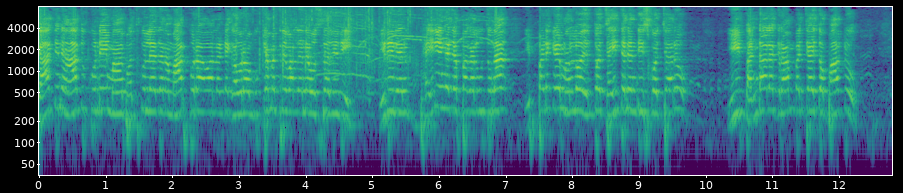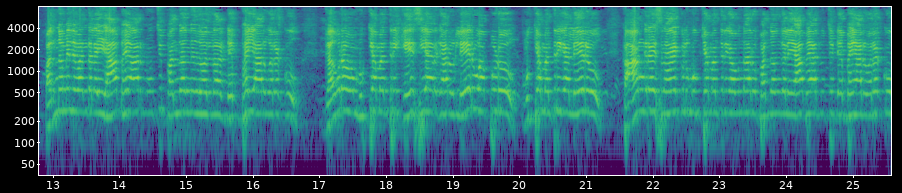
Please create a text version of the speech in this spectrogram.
జాతిని ఆదుకుని మా బతుకులు ఏదైనా మార్పు రావాలంటే గౌరవ ముఖ్యమంత్రి వల్లనే వస్తుంది ఇది. ఇది నేను ధైర్యంగా చెప్పగలుగుతున్నా. ఇప్పటికే మనలో ఎంతో చైతన్యం తీసుకొచ్చారు. ఈ తండాల గ్రామ పంచాయతీతో పాటు పంతొమ్మిది వందల యాభై ఆరు నుంచి పంతొమ్మిది వందల డెబ్బై ఆరు వరకు గౌరవ ముఖ్యమంత్రి కేసీఆర్ గారు లేరు అప్పుడు. ముఖ్యమంత్రిగా లేరు. కాంగ్రెస్ నాయకులు ముఖ్యమంత్రిగా ఉన్నారు పంతొమ్మిది వందల యాభై ఆరు నుంచి డెబ్బై ఆరు వరకు.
